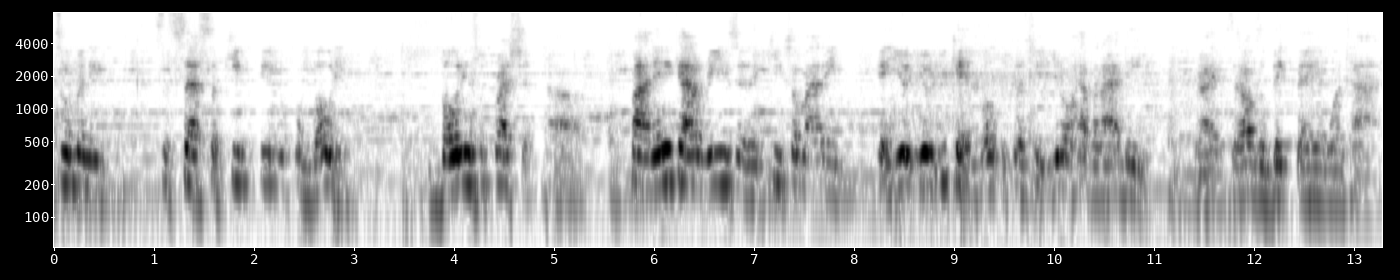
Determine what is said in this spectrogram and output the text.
so many success of keeping people from voting, voting suppression, uh, find any kind of reason to keep somebody. Hey, you you you can't vote because you, you don't have an ID, right? So that was a big thing at one time.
